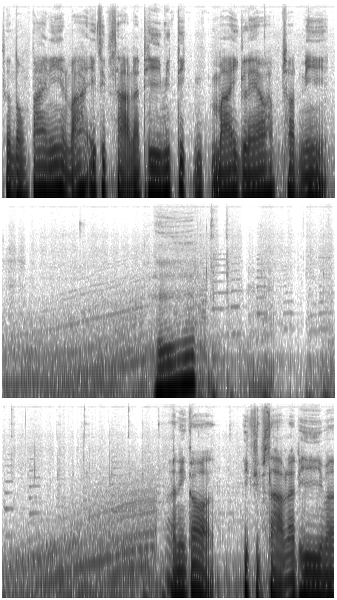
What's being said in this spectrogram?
ส่วนตรงป้ายนี้เห็นปะอีกสิบสามนาทีมิติมาอีกแล้วครับช็อตนี้ฮึบอันนี้ก็อีกสิบสามนาทีมา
